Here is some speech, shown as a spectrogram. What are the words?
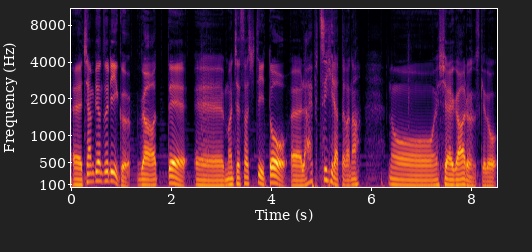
えー、チャンピオンズリーグがあって、えー、マンチェスターシティと、えー、ライプツィヒだったかな？の試合があるんですけど、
